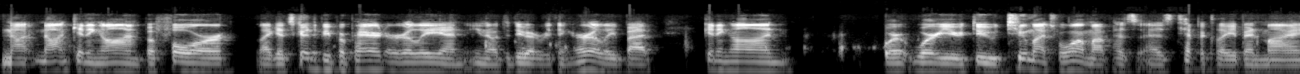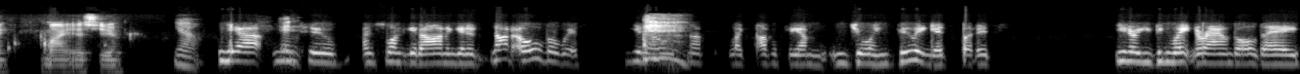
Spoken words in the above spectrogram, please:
not not getting on before like it's good to be prepared early and you know to do everything early but getting on where where you do too much warm up has has typically been my my issue Yeah, yeah, me And- too. I just want to get on and get it not over with. You know, it's not like obviously I'm enjoying doing it, but it's you know you've been waiting around all day.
